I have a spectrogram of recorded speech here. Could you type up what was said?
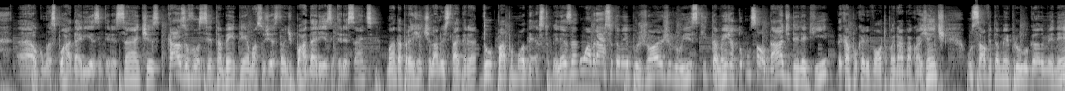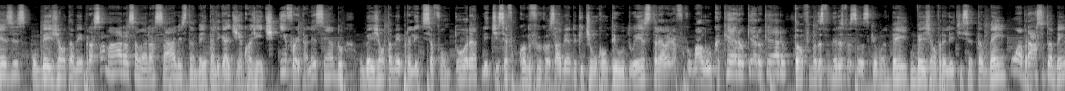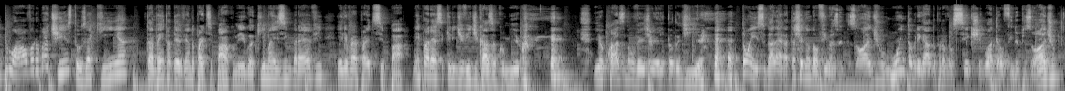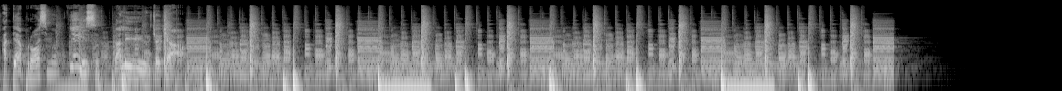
algumas porradarias interessantes. Caso você também tenha uma sugestão de porradarias interessantes, manda pra gente lá no Instagram do Papo Modesto, beleza? Um abraço também pro Jorge Luiz, que também já tô com saudade dele aqui. Daqui a pouco ele volta para gravar com a gente. Um salve também pro Lugano Menezes. Um beijão também pra Samara, Samara Salles, também tá ligadinha com a gente e fortalecendo. Um beijão também pra Letícia Fontoura. Letícia, quando ficou sabendo que tinha um conteúdo extra, ela já ficou maluca. Quero, quero, quero. Então foi uma das primeiras pessoas que eu mandei. Um beijão pra Letícia também. Um abraço também pro Álvaro Batista, o Zequinha. Também tá devendo participar comigo aqui, mas em breve ele vai participar. Nem parece que ele divide casa comigo. e eu quase não vejo ele todo dia. então é isso, galera. Tá chegando ao fim mais um episódio. Muito obrigado para você que chegou até o fim do episódio. Até a próxima. E é isso. Valeu. Tchau, tchau.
